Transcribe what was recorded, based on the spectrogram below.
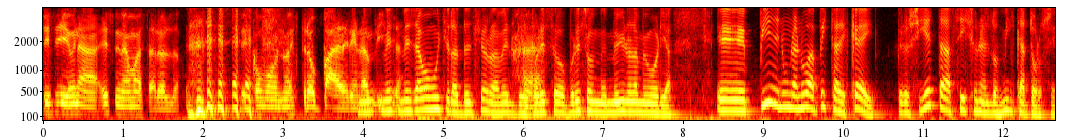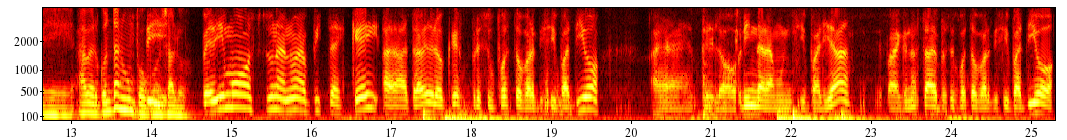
sí, sí, una, es una más, Haroldo. es como nuestro padre en la pista. Me, llamó mucho la atención realmente, por eso, por eso me, vino a la memoria. Eh, piden una nueva pista de skate. Pero si esta se hizo en el 2014, a ver, contanos un poco, Gonzalo. Pedimos una nueva pista de skate a, través de lo que es presupuesto participativo, eh, que lo brinda la municipalidad. Para el que no sabe, presupuesto participativo,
